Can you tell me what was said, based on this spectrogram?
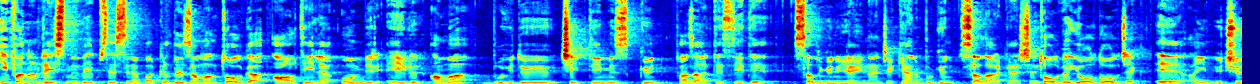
İFA'nın resmi web sitesine bakıldığı zaman Tolga 6 ile 11 Eylül ama bu videoyu çektiğimiz gün pazartesiydi. Salı günü yayınlanacak. Yani bugün salı arkadaşlar. Tolga yolda olacak. E ayın 3'ü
